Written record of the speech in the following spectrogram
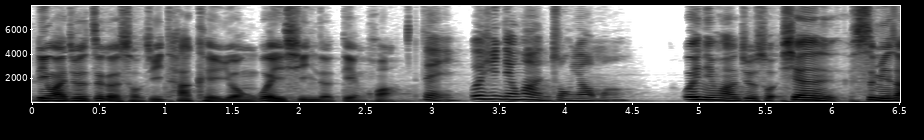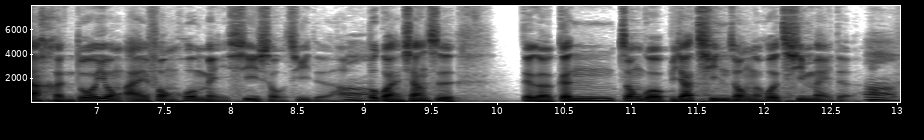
另外就是这个手机它可以用卫星的电话。对，卫星电话很重要吗？卫星电话就是说，现在市面上很多用 iPhone 或美系手机的哈，不管像是。这个跟中国比较亲中的或亲美的，嗯，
